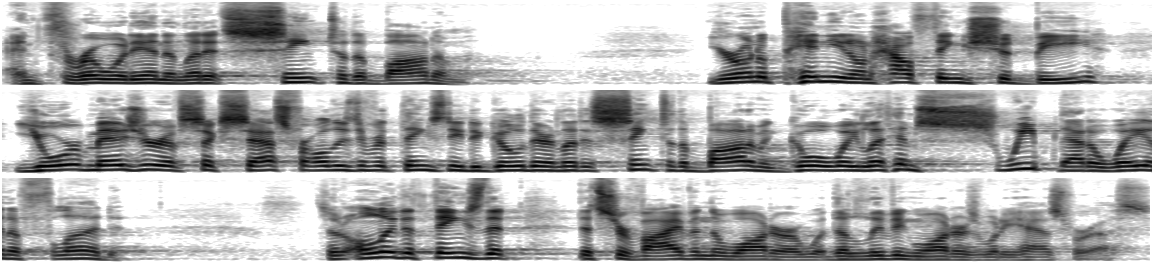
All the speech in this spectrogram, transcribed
and throw it in and let it sink to the bottom. Your own opinion on how things should be your measure of success for all these different things need to go there and let it sink to the bottom and go away. Let Him sweep that away in a flood. So only the things that, that survive in the water, the living water, is what He has for us.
